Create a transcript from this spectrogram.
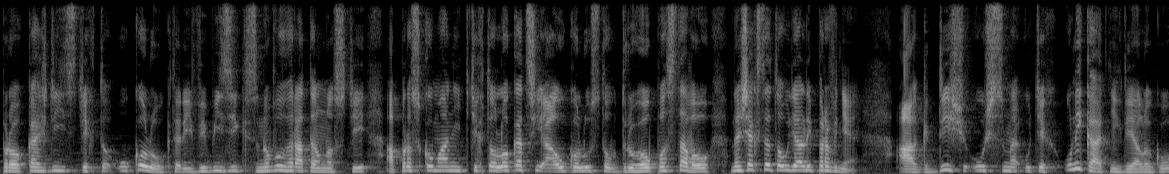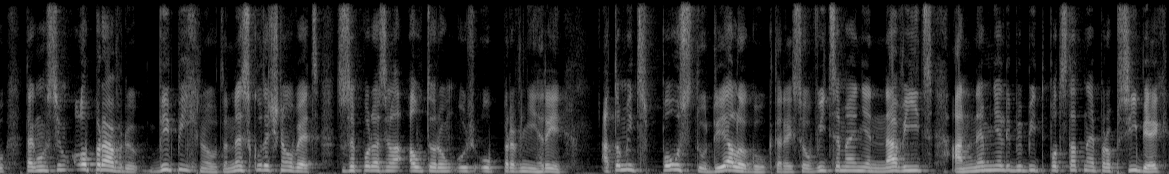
pro každý z těchto úkolů, který vybízí k znovu hratelnosti a proskoumání těchto lokací a úkolů s tou druhou postavou, než jak jste to udělali prvně. A když už jsme u těch unikátních dialogů, tak musím opravdu vypíchnout neskutečnou věc, co se podařila autorům už u první hry. A to mít spoustu dialogů, které jsou víceméně navíc a neměly by být podstatné pro příběh,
